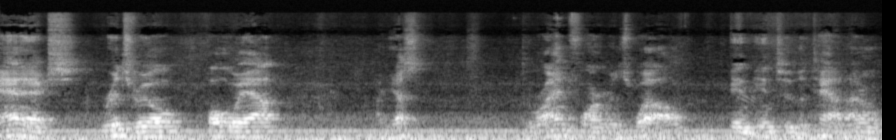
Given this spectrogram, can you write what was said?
annex Ridgeville all the way out, I guess, the Ryan Farm as well, in, into the town. I don't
